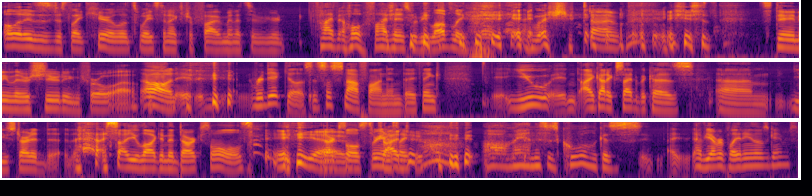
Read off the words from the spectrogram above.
all it is is just like here, let's waste an extra five minutes of your five oh five minutes would be lovely. I wish. time. Just standing there shooting for a while. Oh, it, it- ridiculous! It's just not fun, and I think you. I got excited because um, you started. I saw you log into Dark Souls, yeah, Dark Souls three, and I was like, to. "Oh man, this is cool." Because have you ever played any of those games?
